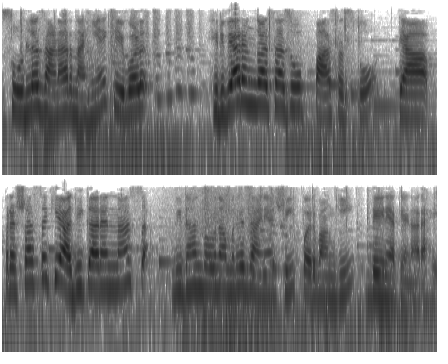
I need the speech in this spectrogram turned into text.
सोडलं जाणार नाहीये. केवळ हिरव्या रंगाचा जो पास असतो त्या प्रशासकीय अधिकाऱ्यांनाच विधानभवनामध्ये जाण्याची परवानगी देण्यात येणार आहे.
